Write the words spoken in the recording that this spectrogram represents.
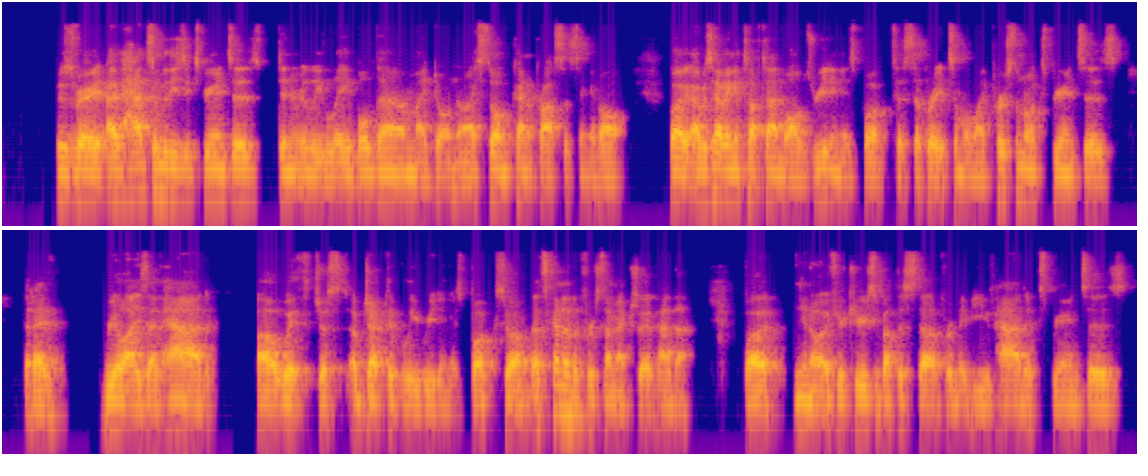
it was very, I've had some of these experiences, didn't really label them. I don't know. I still am kind of processing it all but I was having a tough time while I was reading his book to separate some of my personal experiences that I've realized I've had uh, with just objectively reading his book. So that's kind of the first time actually I've had that. But you know, if you're curious about this stuff, or maybe you've had experiences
